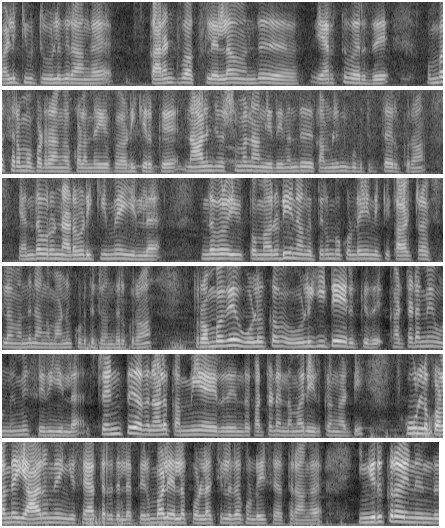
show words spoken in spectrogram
வழுக்கி விட்டு விழுகிறாங்க. கரண்ட் பாக்ஸில் எல்லாம் வந்து எர்த்து வருது. ரொம்ப சிரமப்படுறாங்க குழந்தைங்க படிக்கிறதுக்கு. நாலஞ்சு வருஷமாக நாங்கள் இதை வந்து கம்ப்ளைண்ட் கொடுத்துட்டு தான் இருக்கிறோம். எந்த ஒரு நடவடிக்கையுமே இல்லை. இந்த இப்போ மறுபடியும் நாங்கள் திரும்ப கொண்டு இன்றைக்கி கலெக்டர் ஆஃபீஸில் வந்து நாங்கள் மனு கொடுத்துட்டு வந்திருக்கிறோம். இப்போ ரொம்பவே ஒழுக்க ஒழுகிட்டே இருக்குது. கட்டடமே ஒன்றுமே சரியில்லை. ஸ்ட்ரென்த்து அதனால் கம்மியாயிருது. இந்த கட்டடம் இந்த மாதிரி இருக்கங்காட்டி ஸ்கூலில் குழந்தை யாருமே இங்கே சேர்த்துறதில்ல. பெரும்பாலும் எல்லாம் பொள்ளாச்சியில் தான் கொண்டு போய் சேர்த்துறாங்க. இங்கே இருக்கிற இந்த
